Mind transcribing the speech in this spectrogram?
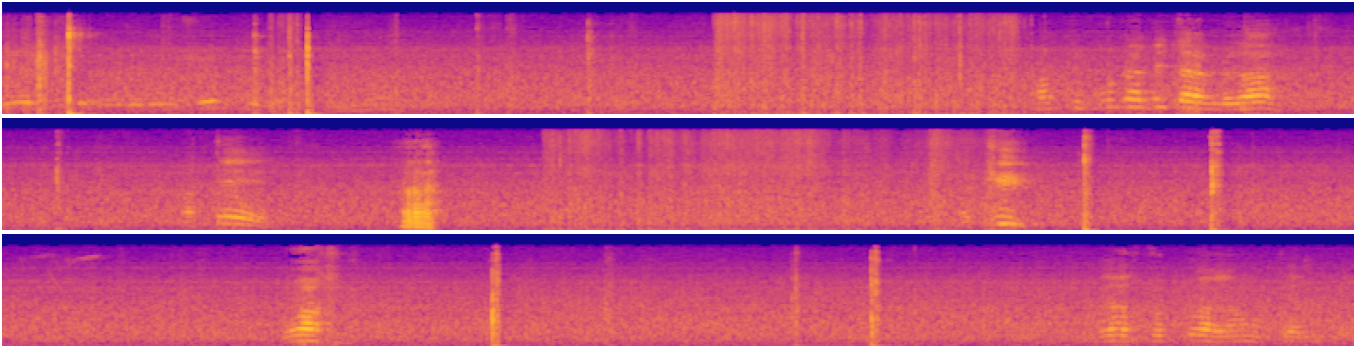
Niye öyle bir şey yok ki? Hatta burada bir tane daha. Hatta. Ha. Akü. Bak. Biraz topla yamuk geldi. de.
